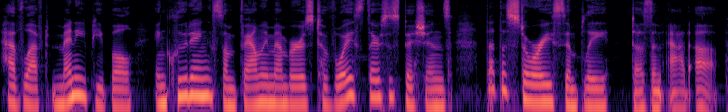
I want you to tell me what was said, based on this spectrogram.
have left many people, including some family members, to voice their suspicions that the story simply doesn't add up.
